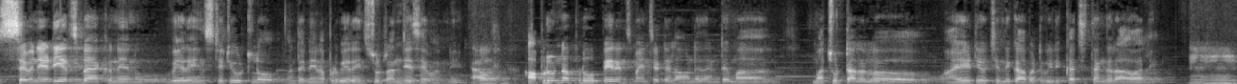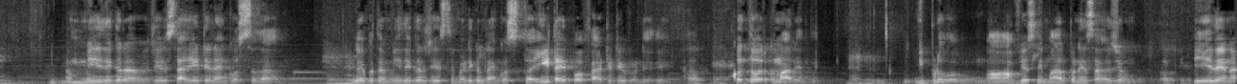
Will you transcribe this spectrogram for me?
సెవెన్ ఎయిట్ ఇయర్స్ బ్యాక్ నేను వేరే ఇన్స్టిట్యూట్లో అంటే నేను అప్పుడు వేరే ఇన్స్టిట్యూట్ రన్ చేసేవాడిని. అప్పుడు ఉన్నప్పుడు పేరెంట్స్ మైండ్ సెట్ ఎలా ఉండేదంటే మా మా చుట్టాలలో ఐఐటి వచ్చింది కాబట్టి వీడికి ఖచ్చితంగా రావాలి. మీ దగ్గర చేస్తే ఐఐటి ర్యాంక్ వస్తుందా? లేకపోతే మీ దగ్గర చేస్తే మెడికల్ ర్యాంక్ వస్తుందా? ఈ టైప్ ఆఫ్ యాటిట్యూడ్ ఉండేది. కొంతవరకు మారింది. ఇప్పుడు ఆబ్వియస్లీ మార్పు అనేది సహజం ఏదైనా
